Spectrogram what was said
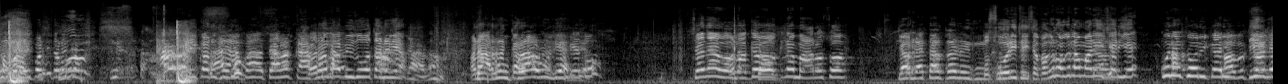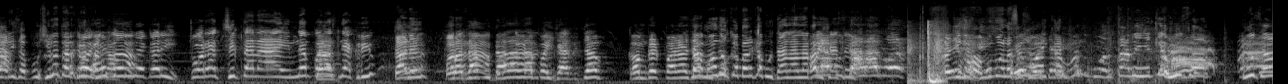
ખબર પડતી તમને? તો. આડી કરું છું જો. શરમ આવી જુઓ તને લે. અને તારું ઉપરાવડું લે. તો. છે વગર ઓકને મારો છો? ચાલ લેતા કર તો ચોરી થઈ છે. વગર ઓકને મારી છે કોને ચોરી કરી? છે. પૂછી લો તાર ચોરે જ શીખતા ના એમને પરસ નીકળ્યું. તાને પરત બધા બુધાલાલ ના પૈસા જમ કમ્પ્લીટ પાડા છે. મને ખબર કે બુધાલાલના પૈસા છે? એ તો હું બોલે ચોરી કરવાનું બોલતા નહીં એટલે હું હું છો?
